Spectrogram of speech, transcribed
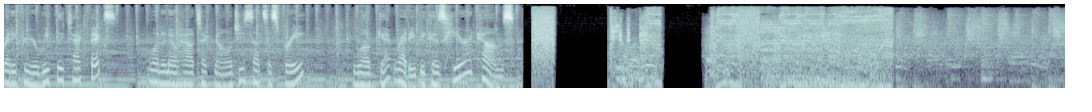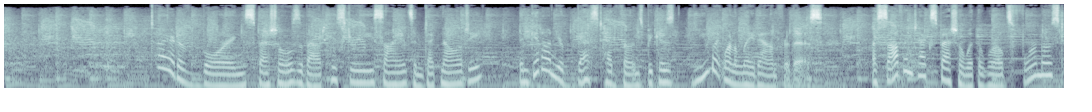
Ready for your weekly tech fix? Want to know how technology sets us free? Well, get ready because here it comes. Tired of boring specials about history, science, and technology? Then get on your best headphones because you might want to lay down for this. A Sovereign Tech special with the world's foremost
